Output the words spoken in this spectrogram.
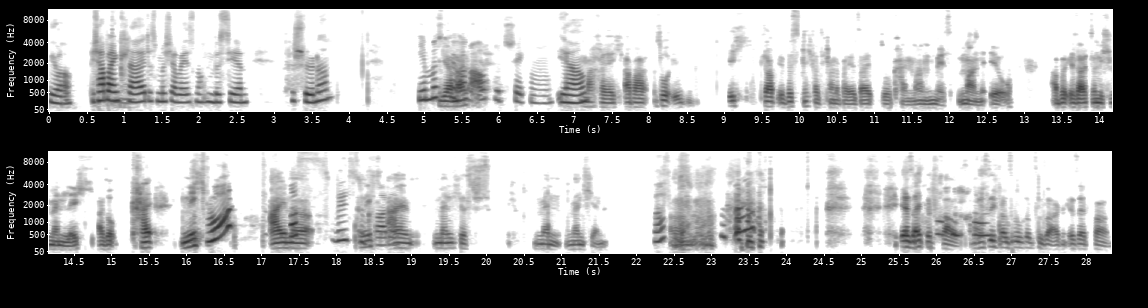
ja, ich habe ein. Kleid, das muss ich aber jetzt noch ein bisschen verschönern. Ihr müsst Ja, mir mein- eure Outfits schicken. Ja, Mache ich, aber so, ich glaube, ihr wisst nicht, was ich meine, weil ihr seid so kein Mann, Miss- Mann, ew. Aber ihr seid so nicht männlich. Also kein, nicht What? eine, was willst du nicht gerade? ein männliches Sch- Män Männchen. Was? Ähm, ihr seid eine Frau, was ich versuche zu sagen. Ihr seid Frauen.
